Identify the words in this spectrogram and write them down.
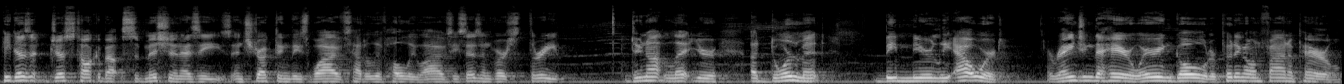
He doesn't just talk about submission as he's instructing these wives how to live holy lives. He says in verse 3 Do not let your adornment be merely outward, arranging the hair, wearing gold, or putting on fine apparel.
